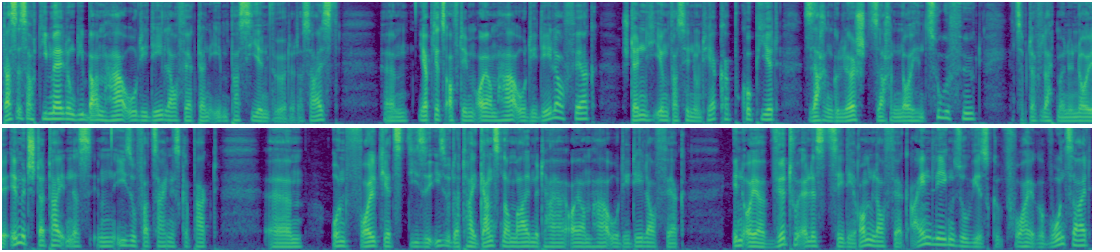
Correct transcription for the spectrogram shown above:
Das ist auch die Meldung, die beim HODD-Laufwerk dann eben passieren würde. Das heißt, ähm, ihr habt jetzt auf dem eurem HODD-Laufwerk ständig irgendwas hin und her kopiert, Sachen gelöscht, Sachen neu hinzugefügt. Jetzt habt ihr vielleicht mal eine neue Image-Datei in das ISO-Verzeichnis gepackt ähm, und wollt jetzt diese ISO-Datei ganz normal mit eurem HODD-Laufwerk in euer virtuelles CD-ROM-Laufwerk einlegen, so wie es vorher gewohnt seid.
